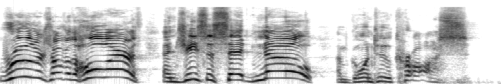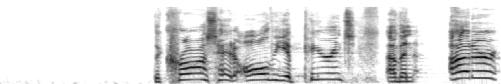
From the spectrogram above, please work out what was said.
rulers over the whole earth. And Jesus said, No, I'm going to the cross. The cross had all the appearance of an utter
